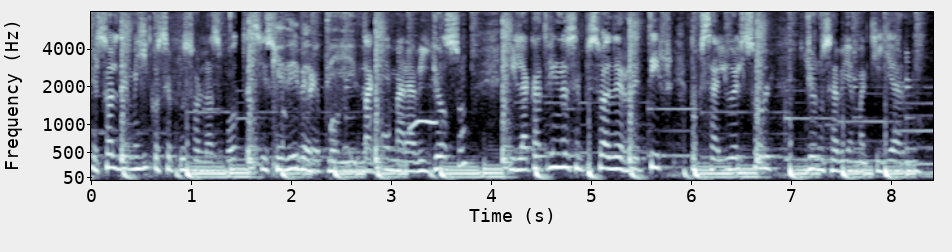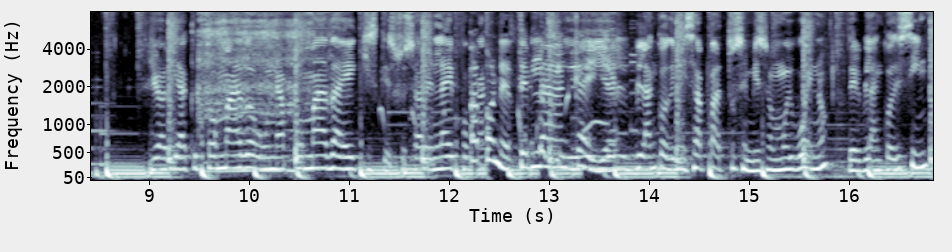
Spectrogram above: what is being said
el Sol de México se puso las botas y hizo Qué un reportaje maravilloso y la Catrina se empezó a derretir porque salió el sol. Yo no sabía maquillarme yo había tomado una pomada X que se usaba en la época. Pa' ponerte blanca y el blanco de mis zapatos se me hizo muy bueno, del blanco de zinc,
